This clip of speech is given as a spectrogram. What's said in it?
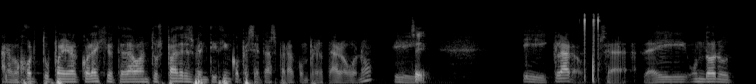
a lo mejor tú para ir al colegio te daban tus padres 25 pesetas para comprarte algo, ¿no? Y, Sí. y claro, o sea, de ahí un donut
